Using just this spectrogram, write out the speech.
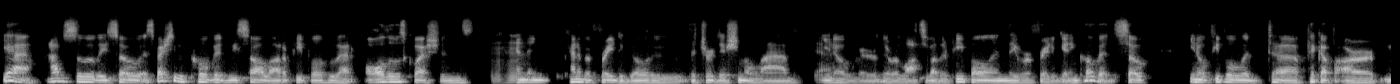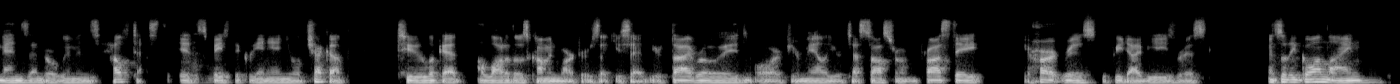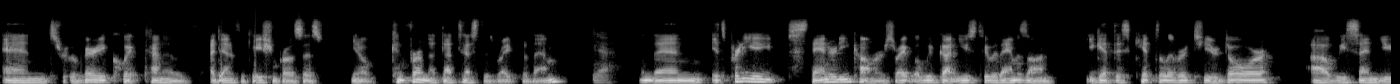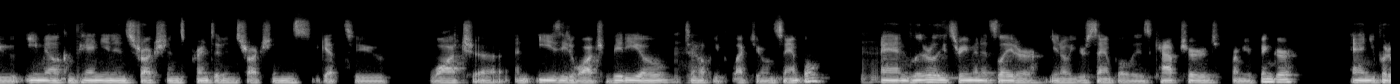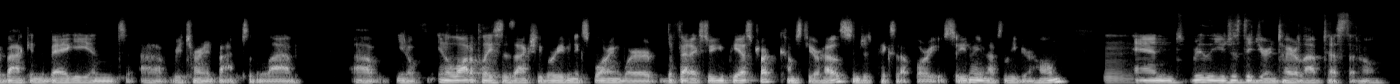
Yeah, absolutely. So, especially with COVID, we saw a lot of people who had all those questions mm-hmm. and then kind of afraid to go to the traditional lab, yeah. you know, where there were lots of other people and they were afraid of getting COVID. So, you know, people would uh, pick up our men's and or women's health test. It's mm-hmm. basically an annual checkup to look at a lot of those common markers, like you said, your thyroid, or if you're male, your testosterone and prostate, your heart risk, your prediabetes risk. And so they go online and through a very quick kind of identification process, you know, confirm that that test is right for them. Yeah. And then it's pretty standard e-commerce, right? What we've gotten used to with Amazon. You get this kit delivered to your door uh, we send you email companion instructions, printed instructions. You get to watch uh, an easy to watch video mm-hmm. to help you collect your own sample. Mm-hmm. And literally three minutes later, you know, your sample is captured from your finger and you put it back in the baggie and uh, return it back to the lab. Uh, you know, in a lot of places, actually, we're even exploring where the FedEx or UPS truck comes to your house and just picks it up for you. So you don't even have to leave your home. Mm. And really, you just did your entire lab test at home.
